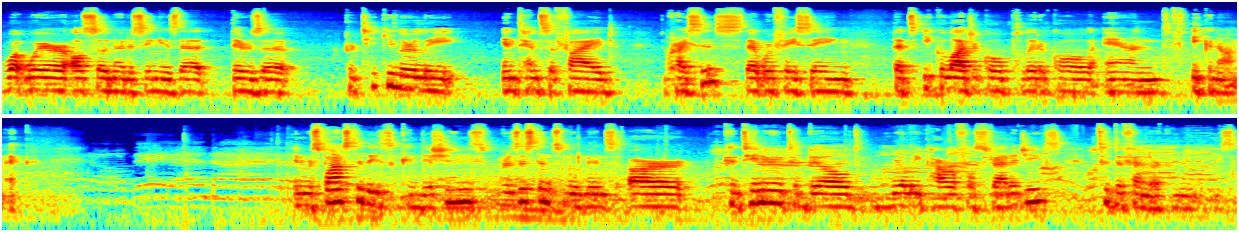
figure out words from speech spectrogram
What we're also noticing is that there's a particularly intensified crisis that we're facing that's ecological, political, and economic. In response to these conditions, resistance movements are continuing to build really powerful strategies to defend our communities.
